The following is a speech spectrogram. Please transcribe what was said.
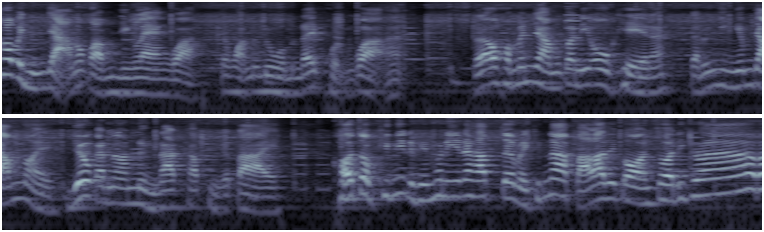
ชอบไปถึงหยามากกว่ามันยิงแรงกว่า จังหวะนัวๆมันได้ผลกว่าฮะแล้วเอาความแม่นยำก็นนี้โอเคนะ แต่ต้องยิงย้ำๆหน่อยเดียวกันนอนหนึ่งนัดครับถึงจะตาย ขอจบคลิปนี้แต่เพียงเท่านี้นะครับ เจอกันใหม่คลิปหน้าป๋าลาไปก่อน สวัสดีครับ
